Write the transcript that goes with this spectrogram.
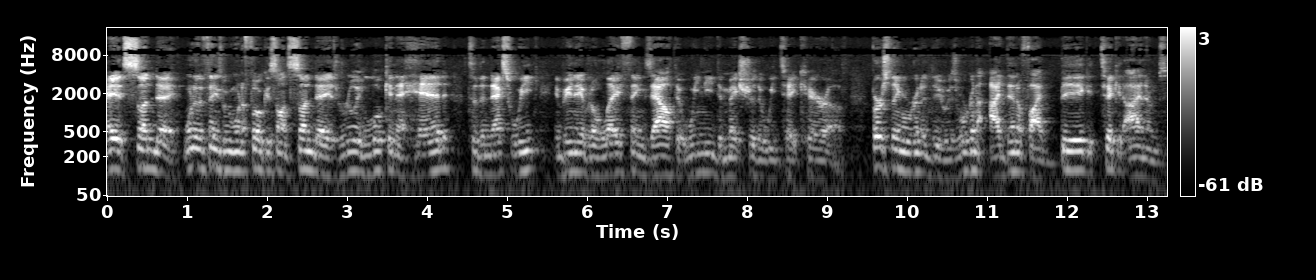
Hey, it's Sunday. One of the things we want to focus on Sunday is really looking ahead to the next week and being able to lay things out that we need to make sure that we take care of. First thing we're going to do is we're going to identify big ticket items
